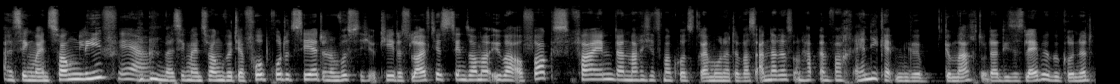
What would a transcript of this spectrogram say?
als Sing mein Song lief, ja. weil Sing mein Song wird ja vorproduziert und dann wusste ich, okay, das läuft jetzt den Sommer über auf Vox, fein, dann mache ich jetzt mal kurz drei Monate was anderes und habe einfach Handyketten ge gemacht oder dieses Label gegründet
